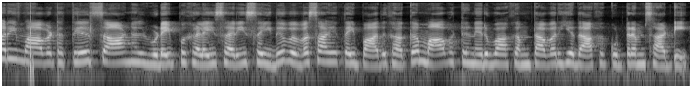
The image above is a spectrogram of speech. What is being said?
மாவட்டத்தில் சாணல் உடைப்புகளை சரி செய்து விவசாயத்தை பாதுகாக்க மாவட்ட நிர்வாகம் தவறியதாக குற்றம் சாட்டி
